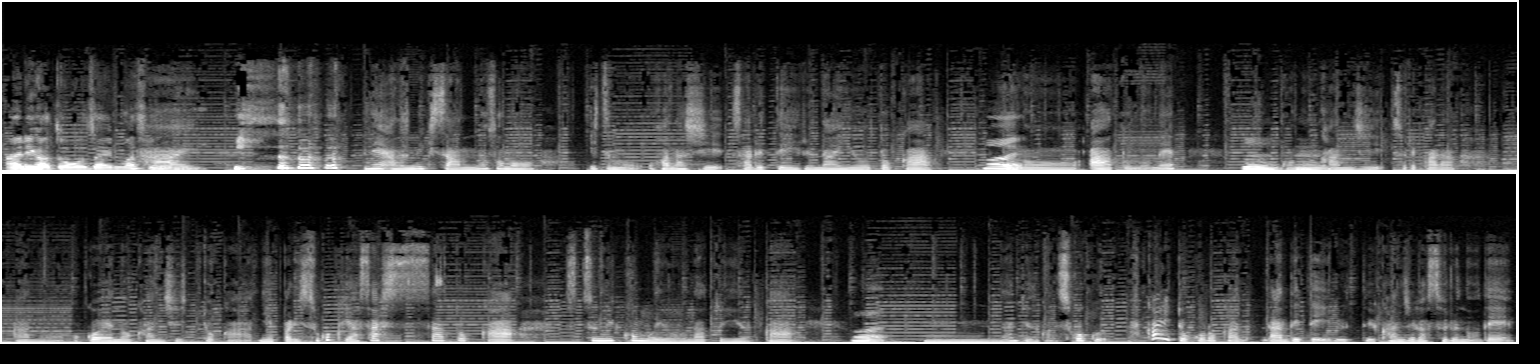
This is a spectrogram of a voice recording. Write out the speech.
ありがとうございます。はい。ね、あの、ミキさんのその、いつもお話しされている内容とか、はい。このアートのね、うん、このうん。感じ、それから、あの、お声の感じとかに、やっぱりすごく優しさとか、包み込むようなというか、はい。ん、なんていうのかな、すごく深いところから出ているっていう感じがするので、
